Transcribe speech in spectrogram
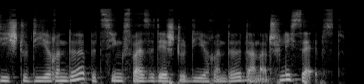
die Studierende bzw. der Studierende dann natürlich selbst.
